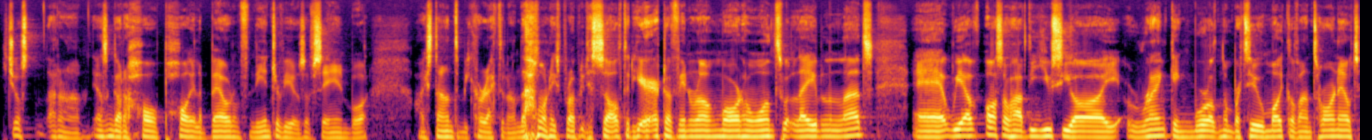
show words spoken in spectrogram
He just, I don't know, he hasn't got a whole pile about him from the interviews I've seen, but I stand to be corrected on that one. He's probably the salt of the earth. I've been wrong more than once with labeling lads. Uh, we have also have the UCI ranking world number two, Michael Vanthourenhout,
